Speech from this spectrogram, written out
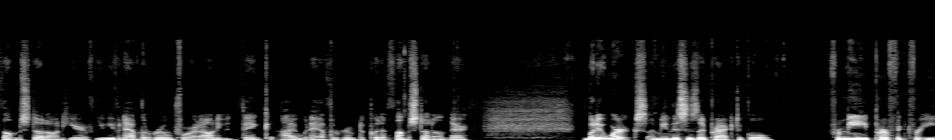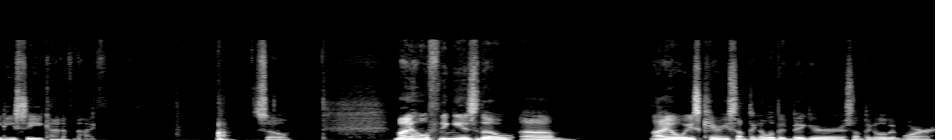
thumb stud on here, if you even have the room for it. I don't even think I would have the room to put a thumb stud on there but it works. I mean, this is a practical, for me, perfect for EDC kind of knife. So, my whole thing is though, um, I always carry something a little bit bigger, something a little bit more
